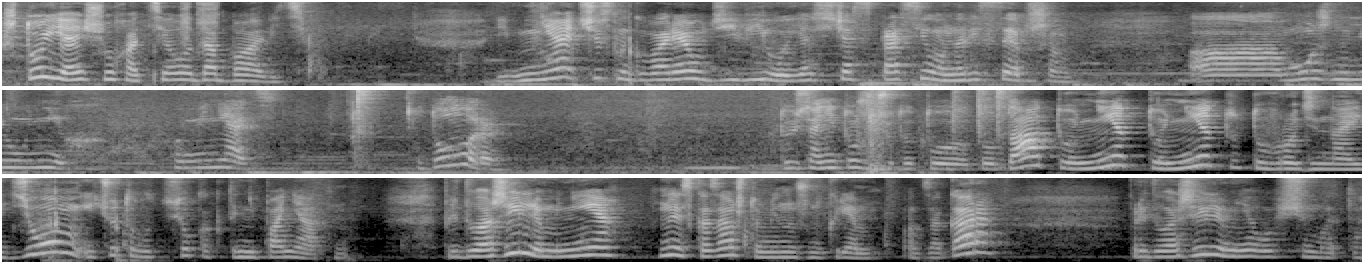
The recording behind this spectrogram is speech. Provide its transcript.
Что я еще хотела добавить? И меня, честно говоря, удивило. Я сейчас спросила на ресепшн, а можно ли у них поменять доллары. То есть они тоже что-то то, то да, то нет, то нет, то вроде найдем. И что-то вот все как-то непонятно. Предложили мне, ну я сказала, что мне нужен крем от загара. Предложили мне, в общем, это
